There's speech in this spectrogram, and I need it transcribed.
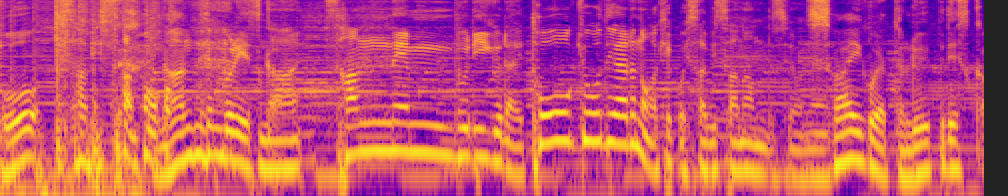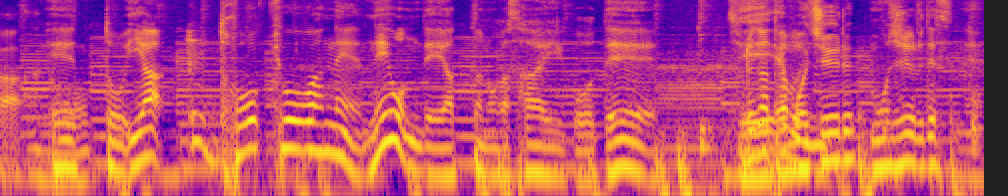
ト。お。久々の。何年ぶりですか？な3年ぶりぐらい。東京でやるのが結構久々なんですよね。最後やったのループですか？えーっといや東京はねネオンでやったのが最後でそれが多えー分モジュール？モジュールですね。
